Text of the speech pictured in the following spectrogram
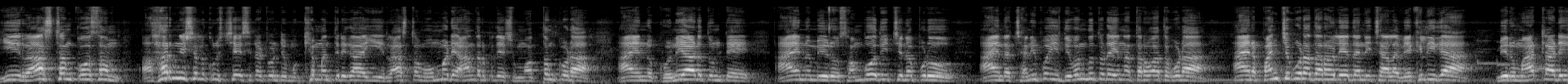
ఈ రాష్ట్రం కోసం అహర్నిశలు కృషి చేసినటువంటి ముఖ్యమంత్రిగా ఈ రాష్ట్రం ఉమ్మడి ఆంధ్రప్రదేశ్ మొత్తం కూడా ఆయన్ను కొనియాడుతుంటే ఆయన్ను మీరు సంబోధించినప్పుడు ఆయన చనిపోయి దివంగతుడైన తర్వాత కూడా ఆయన పంచి కూడా ధరవలేదని చాలా వెకిలిగా మీరు మాట్లాడి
